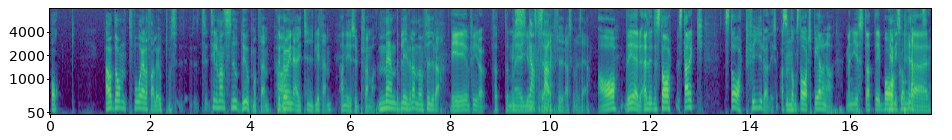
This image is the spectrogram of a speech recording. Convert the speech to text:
och, ja de två i alla fall är upp, Tillemans snudde ju upp mot fem, De Ja. Bruyne är ju tydlig fem. Han är ju superfemma. Men det blir väl ändå en fyra? Det är en fyra, för att de är ju Ganska inte... stark fyra, ska man säga. Ja, det är det. Eller det start, stark startfyra liksom. Alltså Mm. de startspelarna. Men just att det är Dennis bakom Pratt där...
